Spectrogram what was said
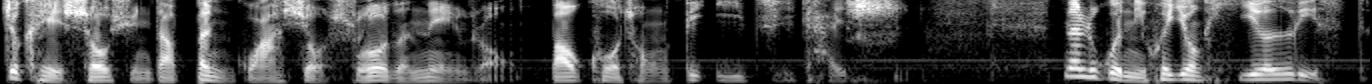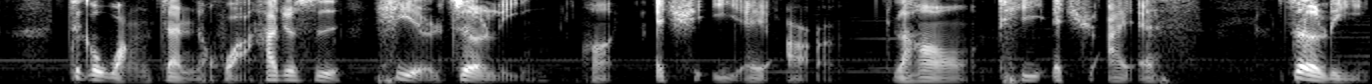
就可以搜寻到笨瓜秀所有的内容，包括从第一集开始。那如果你会用 Here List 这个网站的话，它就是 Here 这里。好，H E A R，然后 T H I S，这里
